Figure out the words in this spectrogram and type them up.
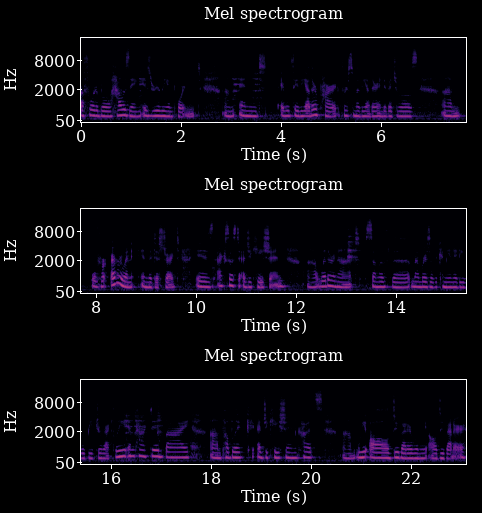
affordable housing is really important. Um, and I would say the other part for some of the other individuals um, well, for everyone in the district, is access to education. Uh, whether or not some of the members of the community would be directly impacted by um, public education cuts, um, we all do better when we all do better,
